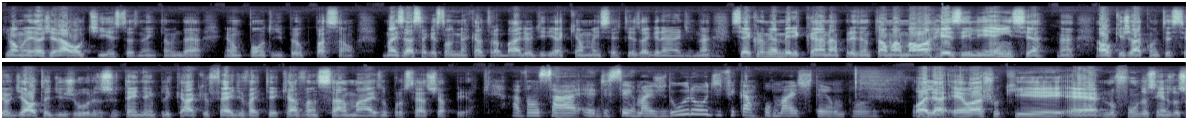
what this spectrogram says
de uma maneira geral, autistas, né? então ainda é um ponto de preocupação. Mas essa questão do mercado de trabalho, eu diria que é uma incerteza grande. Né? Uhum. Né? Se a economia americana apresentar uma maior resiliência né, ao que já aconteceu de alta de juros, isso tende a implicar que o Fed vai ter que avançar mais no processo de aperto. Avançar é de ser mais duro ou de ficar por mais tempo? Olha, eu acho que, é, no fundo, assim, as duas,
